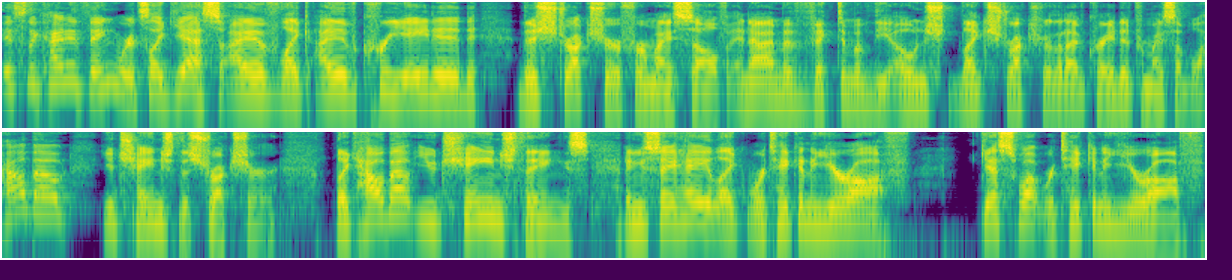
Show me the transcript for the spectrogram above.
it's the kind of thing where it's like, yes, I have like I have created this structure for myself, and now I'm a victim of the own sh- like structure that I've created for myself. Well, how about you change the structure? Like, how about you change things and you say, hey, like we're taking a year off guess what? We're taking a year off.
